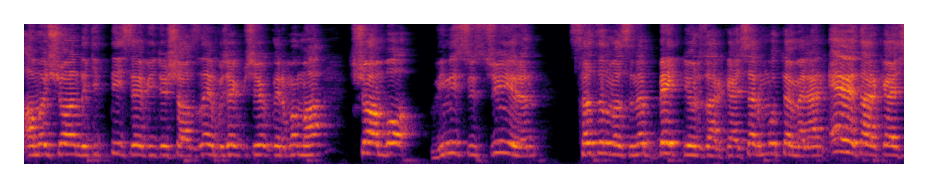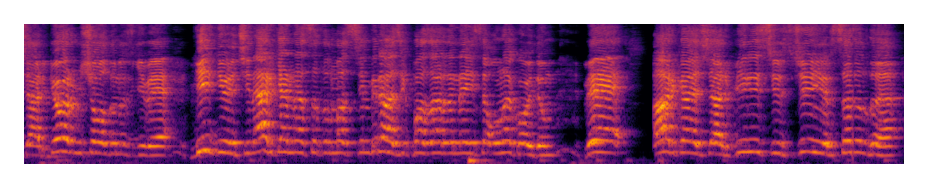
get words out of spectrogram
ama şu anda gittiyse video şansına yapacak bir şey yok derim ama şu an bu Vinicius Junior'ın satılmasını bekliyoruz arkadaşlar muhtemelen. Evet arkadaşlar görmüş olduğunuz gibi video için erkenden satılması için birazcık pazarda neyse ona koydum. Ve arkadaşlar Vinicius Junior satıldı.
